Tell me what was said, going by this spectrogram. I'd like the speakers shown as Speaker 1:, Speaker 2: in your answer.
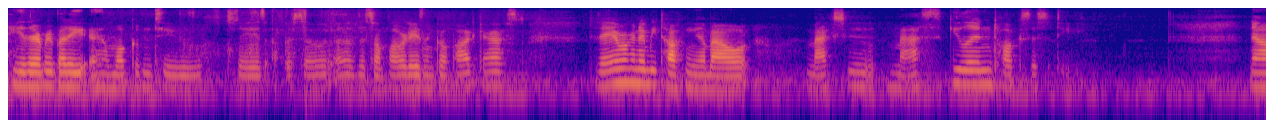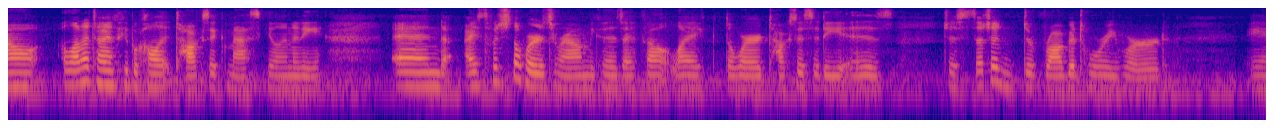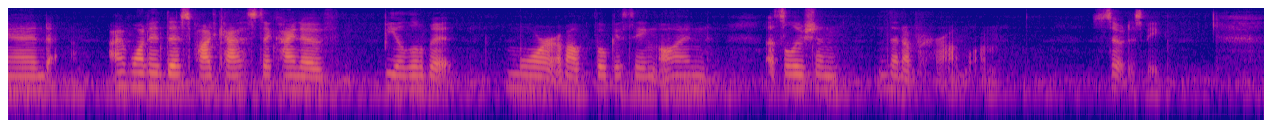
Speaker 1: Hey there, everybody, and welcome to today's episode of the Sunflower Daze and Go podcast. Today, we're going to be talking about masculine toxicity. Now, a lot of times people call it toxic masculinity, and I switched the words around because I felt like the word toxicity is just such a derogatory word, and I wanted this podcast to kind of be a little bit more about focusing on a solution than a problem, so to speak.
